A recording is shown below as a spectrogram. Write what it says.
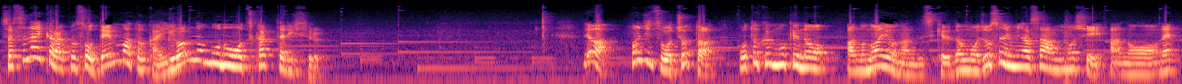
させないからこそ電話とかいろんなものを使ったりする。では、本日はちょっとお得向けのあの内容なんですけれども、女性の皆さん、もし、あのね、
